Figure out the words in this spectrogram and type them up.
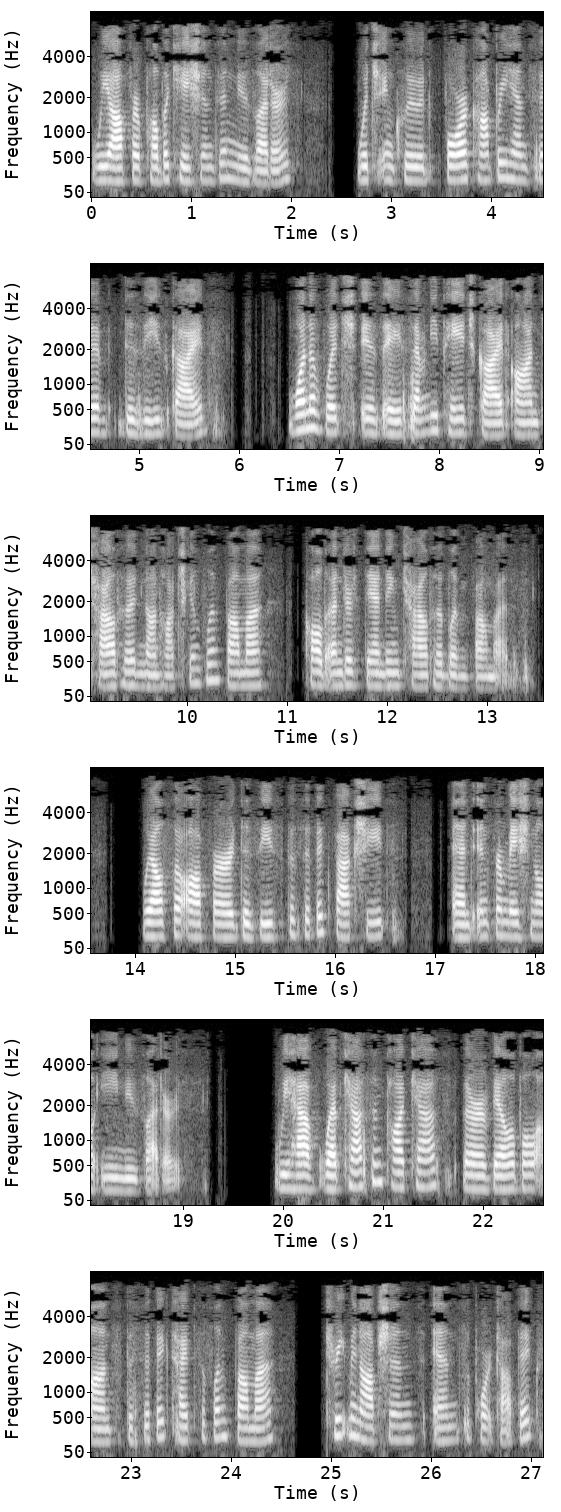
we offer publications and newsletters, which include four comprehensive disease guides, one of which is a 70-page guide on childhood non-Hodgkin's lymphoma called Understanding Childhood Lymphomas. We also offer disease-specific fact sheets and informational e-newsletters. We have webcasts and podcasts that are available on specific types of lymphoma, treatment options, and support topics,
